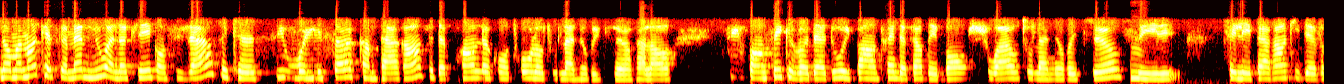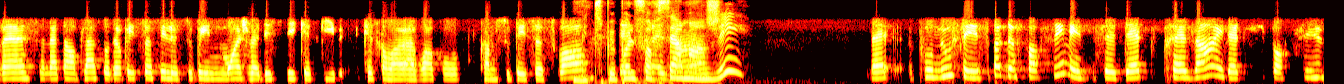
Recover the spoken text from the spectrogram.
Normalement, qu'est-ce que même nous, à notre clinique, on suggère, c'est que si vous voyez ça comme parent, c'est de prendre le contrôle autour de la nourriture. Alors, si vous pensez que votre ado n'est pas en train de faire des bons choix autour de la nourriture, hmm. c'est c'est les parents qui devraient se mettre en place pour dire, OK, ça, c'est le souper. Moi, je vais décider qu'est-ce qui, qu'est-ce qu'on va avoir pour, comme souper ce soir. Mais tu peux pas le forcer à manger? Ben, pour nous, c'est, c'est pas de forcer, mais c'est d'être présent et d'être supportif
